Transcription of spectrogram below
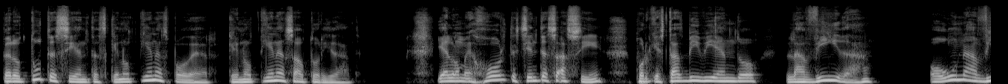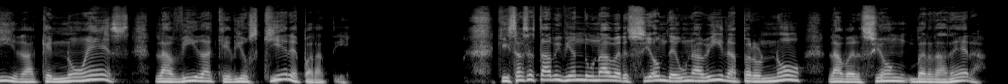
pero tú te sientes que no tienes poder, que no tienes autoridad. Y a lo mejor te sientes así porque estás viviendo la vida o una vida que no es la vida que Dios quiere para ti. Quizás estás viviendo una versión de una vida, pero no la versión verdadera.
